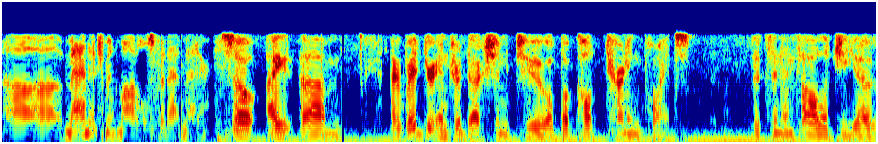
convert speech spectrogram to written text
uh, management models for that matter. So I, um, I read your introduction to a book called Turning Points. It's an anthology of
